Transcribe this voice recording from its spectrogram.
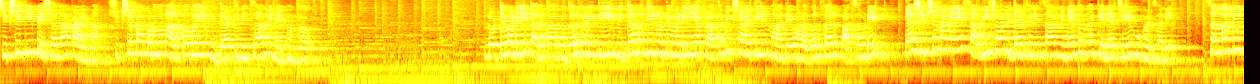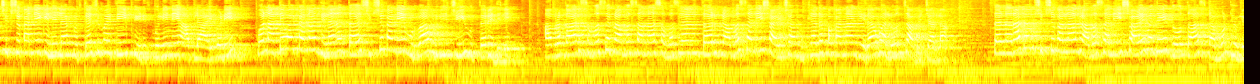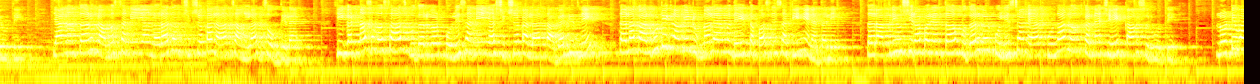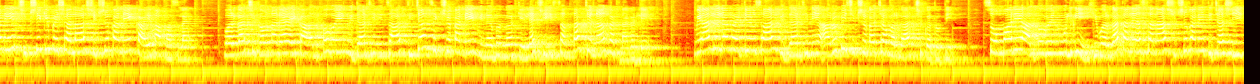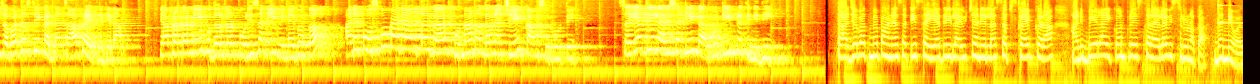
शिक्षकी पेशाला काळीमा. शिक्षकाकडून अल्पवयीन विद्यार्थिनीचा विनयभंग. लोटेवाडी तालुका बुदरगड येथील विद्यामंदिर लोटेवाडी या प्राथमिक शाळेतील महादेव हळवणकर पाचवडे या शिक्षकाने सहावीच्या विद्यार्थिनीचा विनयभंग केल्याचे उघड झाले. संबंधित शिक्षकाने केलेल्या कृत्याची माहिती पीडित मुलीने आपल्या आईवडील व नातेवाईकांना दिल्यानंतर शिक्षकाने उत्तरे दिले. हा प्रकार समस्त ग्रामस्थांना समजल्यानंतर ग्रामस्थांनी शाळेच्या मुख्याध्यापकांना घेराव घालून जाब विचारला. तर नराधम शिक्षकाला ग्रामस्थांनी शाळेमध्ये दोन तास डांबून ठेवले होते. यानंतर ग्रामस्थांनी या नराधम शिक्षकाला चांगलाच चोप दिलाय. ही घटना समजताच बुदरगड पोलिसांनी या शिक्षकाला ताब्यात घेतले. त्याला गारगोटी ग्रामीण रुग्णालयामध्ये तपासणीसाठी नेण्यात आले. तर रात्री उशिरापर्यंत बुदरगड पोलीस ठाण्यात गुन्हा नोंद करण्याचे काम सुरू होते. लोटेवाडीत शिक्षकी पेशाला शिक्षकाने काळीमा फासलाय. वर्गात शिकवणाऱ्या एका अल्पवयीन विद्यार्थिनीचा तिच्या शिक्षकाने विनयभंग केल्याची संतापजनक घटना घडली. मिळालेल्या माहितीनुसार विद्यार्थिनी आरोपी शिक्षकाच्या वर्गात शिकत होती. सोमवारी अल्पवयीन मुलगी ही वर्गात आली असताना शिक्षकाने तिच्याशी जबरदस्ती करण्याचा प्रयत्न केला. या प्रकरणी बुदरगड पोलिसांनी विनयभंग आणि पोस्को कायद्याअंतर्गत गुन्हा नोंदवण्याचे काम सुरू होते. सह्याद्री लाईव्हसाठी गारगोटी प्रतिनिधी. ताज्या बातम्या पाहण्यासाठी सह्याद्री लाईव्ह चॅनेलला सबस्क्राईब करा आणि बेल आयकॉन प्रेस करायला विसरू नका. धन्यवाद.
